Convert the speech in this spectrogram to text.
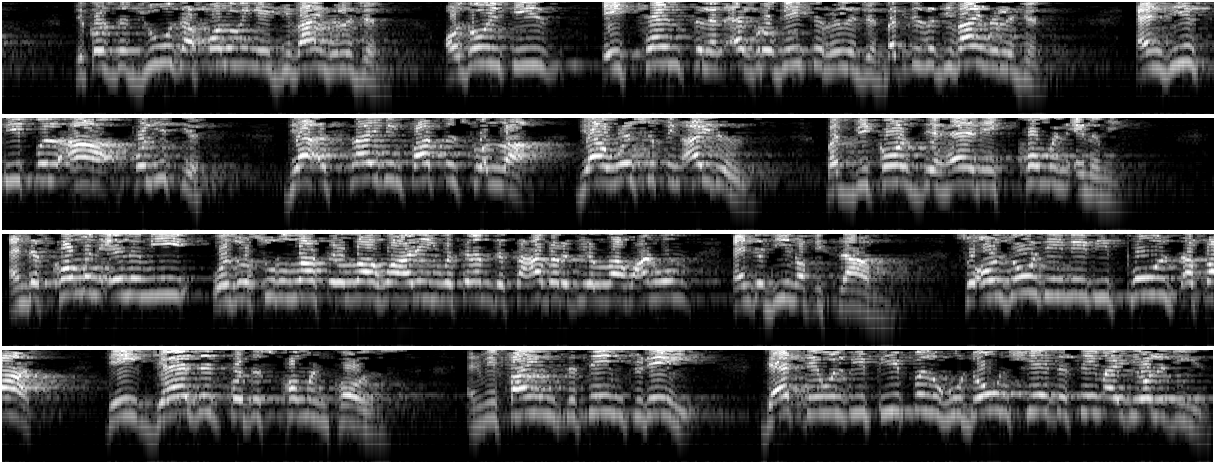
Because the Jews are following a divine religion. Although it is a cancel and abrogated religion, but it is a divine religion. And these people are polytheists. They are ascribing partners to Allah. They are worshipping idols. But because they had a common enemy. And the common enemy was Rasulullah sallallahu alaihi wasallam, the Sahaba radiallahu anhum, and the deen of Islam. So although they may be poles apart, they gathered for this common cause. And we find the same today. That there will be people who don't share the same ideologies,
